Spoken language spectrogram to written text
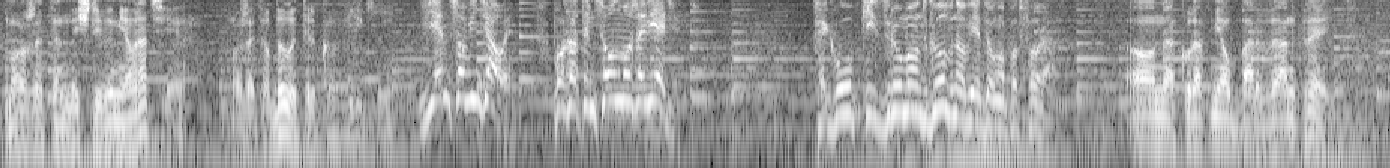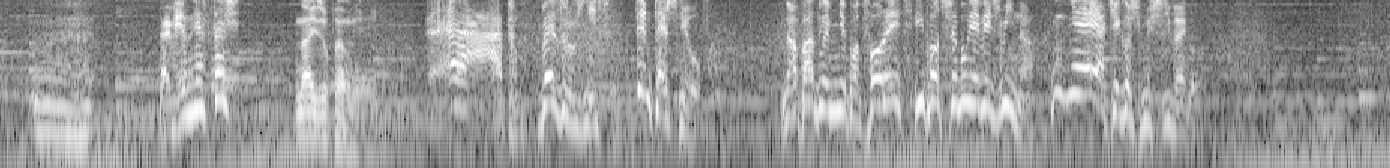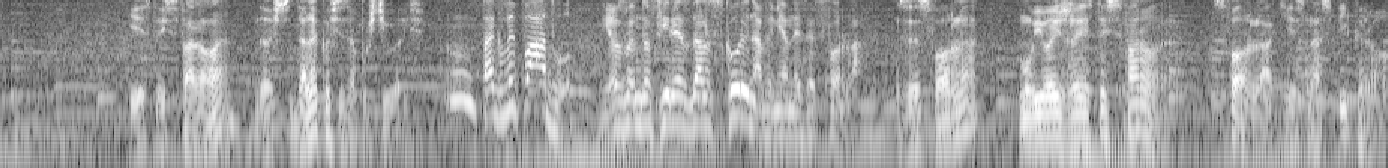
Może ten myśliwy miał rację. Może to były tylko wilki. Wiem, co widziałem. Poza tym, co on może wiedzieć? Te głupki z Drummond gówno wiedzą o potworach. On akurat miał barwy Ancrate. Pewien jesteś? Najzupełniej. A, tam, bez różnicy. Tym też nie ufam. Napadły mnie potwory i potrzebuję Wiedźmina. Nie jakiegoś myśliwego. Jesteś z Faroe? Dość daleko się zapuściłeś. Tak wypadło. Wiozłem do Firesdal skóry na wymianę ze Sforla. Ze Sforlak? Mówiłeś, że jesteś z Faroe. Sforlak jest na Speaker Rock.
